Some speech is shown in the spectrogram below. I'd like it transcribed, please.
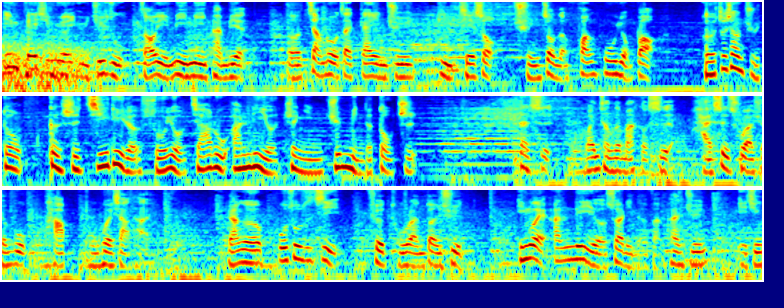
因飞行员与机组早已秘密叛变，而降落在该营区，并接受群众的欢呼拥抱。而这项举动更是激励了所有加入安利尔阵营军民的斗志。但是顽强的马可士还是出来宣布他不会下台。然而播出之际却突然断讯，因为安利尔率领的反叛军已经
